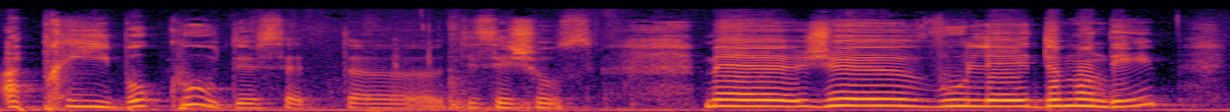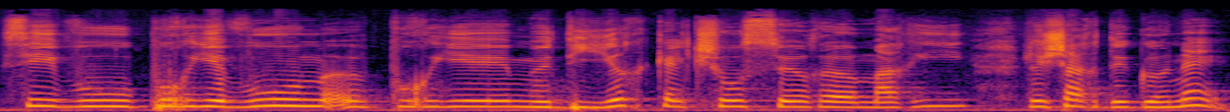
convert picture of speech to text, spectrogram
a appris beaucoup euh, de ces choses. Mais je voulais demander si vous pourriez, vous pourriez me dire quelque chose sur euh, Marie le Char de Gonnet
